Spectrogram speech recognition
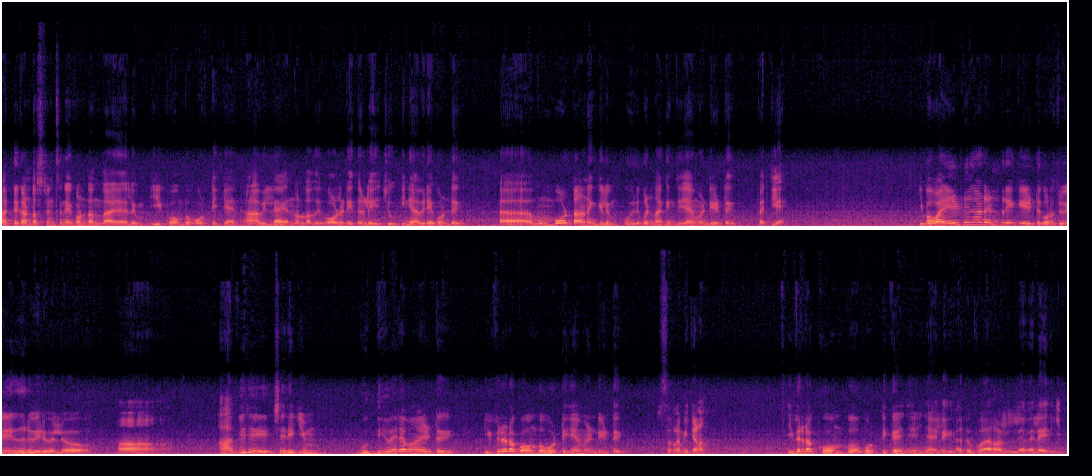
മറ്റ് കണ്ടസ്റ്റൻസിനെ കൊണ്ട് എന്തായാലും ഈ കോംബോ പൊട്ടിക്കാൻ ആവില്ല എന്നുള്ളത് ഓൾറെഡി തെളിയിച്ചു. ഇനി അവരെ കൊണ്ട് മുമ്പോട്ടാണെങ്കിലും ഒരു പിണ്ണാക്കം ചെയ്യാൻ വേണ്ടിയിട്ട് പറ്റില്ല. ഇപ്പോൾ വൈൽഡ് കാർഡ് എൻട്രി ഒക്കെ ആയിട്ട് കുറച്ച് പേര് കയറി വരുമല്ലോ? ആ. അവർ ശരിക്കും ബുദ്ധിപരമായിട്ട് ഇവരുടെ കോംബോ പൊട്ടിക്കാൻ വേണ്ടിയിട്ട് ശ്രമിക്കണം. ഇവരുടെ കോംബോ പൊട്ടിക്കഴിഞ്ഞ് കഴിഞ്ഞാൽ അത് വേറെ ലെവലായിരിക്കും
